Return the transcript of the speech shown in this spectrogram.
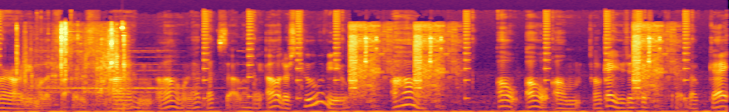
Where are you, motherfuckers? I'm. Oh, that, that's uh, lovely. Oh, there's two of you. Oh. Oh, oh, um, okay, you just, okay,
